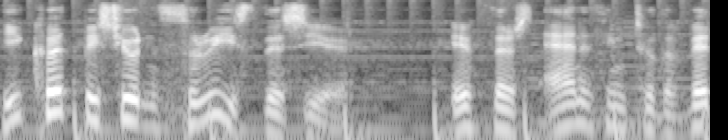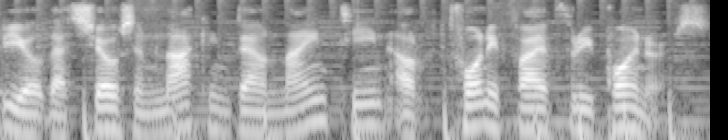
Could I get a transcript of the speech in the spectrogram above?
He could be shooting threes this year, if there's anything to the video that shows him knocking down 19 out of 25 three-pointers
